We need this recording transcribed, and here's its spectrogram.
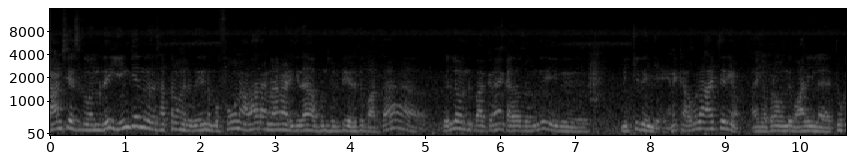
கான்சியஸுக்கு வந்து எங்கேருந்து இந்த சத்தம் வருது? நம்ம ஃபோன் அலாரம் அலாரம் அடிக்குதா? அப்படின்னு சொல்லிட்டு எடுத்து பார்த்தா வெளில வந்து பார்க்குறேன் கதவை வந்து இது நிற்கிது இங்கே எனக்கு அவ்வளோ ஆச்சரியம். அதுக்கப்புறம் வந்து வாளியில் தூக்க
